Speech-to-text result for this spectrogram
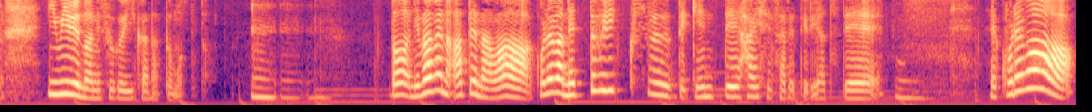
に見るのにすごいいいかなと思った。ん。うんうんと、2番目のアテナは、これはネットフリックスで限定配信されてるやつで、うん。でこれは、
